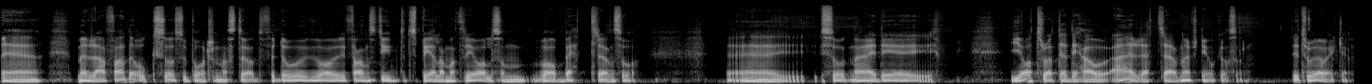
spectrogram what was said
Eh, men Rafa hade också supporternas stöd för då var, fanns det ju inte ett spelarmaterial som var bättre än så. Eh, så nej, det, jag tror att Eddie Howe är rätt tränare för Newcastle. Det tror jag verkligen.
